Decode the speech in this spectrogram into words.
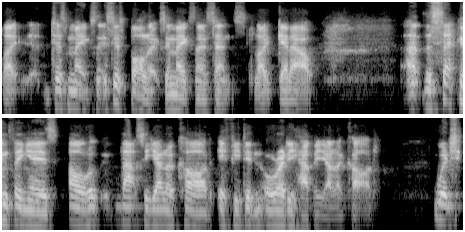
Like, it just makes it's just bollocks. It makes no sense. Like, get out. Uh, the second thing is, oh, that's a yellow card if he didn't already have a yellow card which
